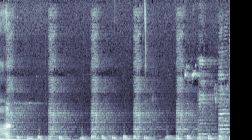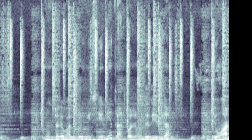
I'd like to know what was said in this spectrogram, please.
আর নুনটাকে ভালো করে মিশিয়ে নিয়ে তারপর এর মধ্যে দিয়ে দিলাম জোয়ান।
